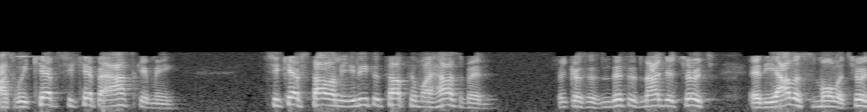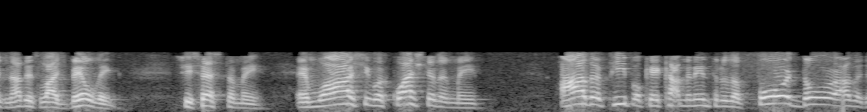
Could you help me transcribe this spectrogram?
As we kept, she kept asking me. She kept telling me, you need to talk to my husband because this is not your church at the other smaller church, not this large building, she says to me. And while she was questioning me, other people kept coming in through the four door of the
